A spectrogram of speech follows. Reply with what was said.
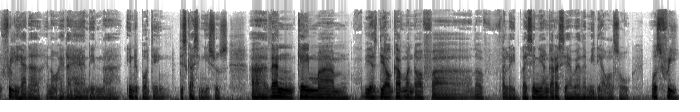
freely had a, you know, had a hand in in reporting, discussing issues. then came um, the SDL government of uh, the, the late Laisenia Qarase, where the media also was free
